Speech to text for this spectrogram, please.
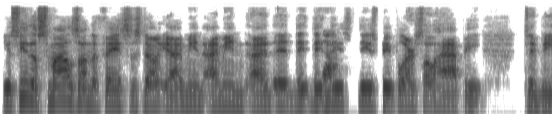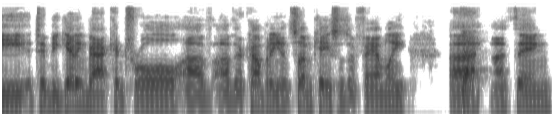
You see the smiles on the faces, don't you? I mean, I mean, uh, yeah. these these people are so happy to be to be getting back control of of their company. In some cases, a family uh, yeah. uh, thing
